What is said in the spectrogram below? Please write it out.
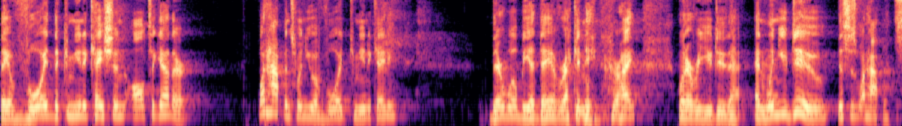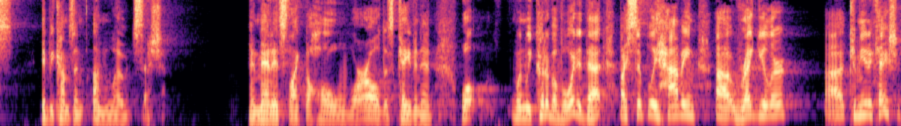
they avoid the communication altogether. What happens when you avoid communicating? There will be a day of reckoning, right? Whenever you do that. And when you do, this is what happens it becomes an unload session. And man, it's like the whole world is caving in. Well, when we could have avoided that by simply having uh, regular uh, communication,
